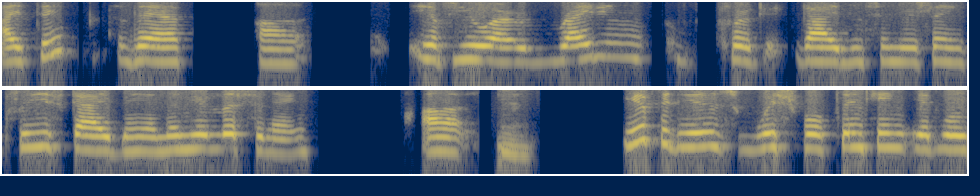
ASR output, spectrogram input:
I think that uh, if you are writing for guidance and you're saying, "Please guide me," and then you're listening, uh. Mm. if it is wishful thinking, it will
